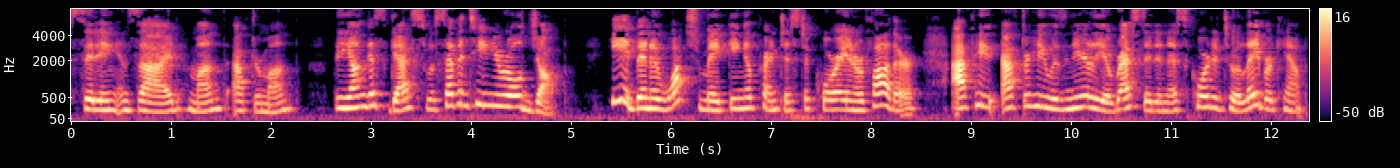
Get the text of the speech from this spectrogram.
Sitting inside month after month, the youngest guest was 17-year-old Jop. He had been a watchmaking apprentice to Corrie and her father. After he, was nearly arrested and escorted to a labor camp,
